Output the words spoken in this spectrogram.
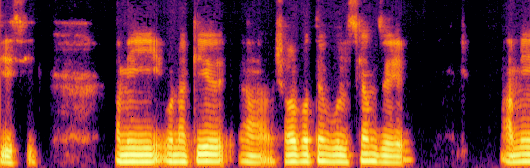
দিয়েছি। আমি ওনাকে সর্বপ্রথম বলছিলাম যে, আমি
